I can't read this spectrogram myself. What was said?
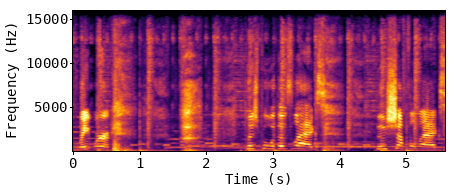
Great work. Push pull with those legs, those shuffle legs.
